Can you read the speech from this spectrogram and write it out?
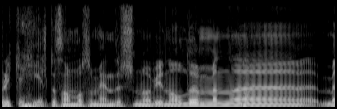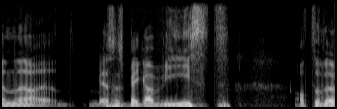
blir ikke helt det samme som Henderson og Wijnaldum, men, uh, men jeg syns begge har vist at de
